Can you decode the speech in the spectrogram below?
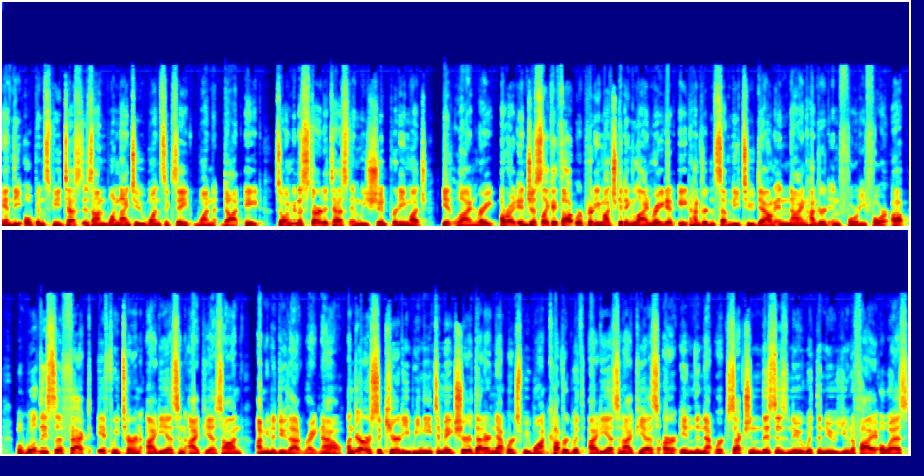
and the open speed test is on 192.168.1.8. So I'm going to start a test and we should pretty much get line rate. All right, and just like I thought, we're pretty much getting line rate at 872 down and 944 up. But will this affect if we turn IDS and IPS on? I'm going to do that right now. Under our security, we need to make sure that our networks we want covered with IDS and IPS are in the network section. This is new with the new UniFi OS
